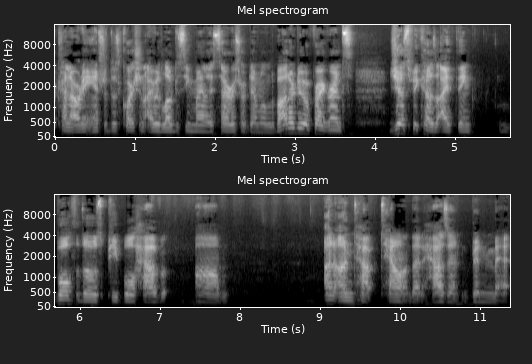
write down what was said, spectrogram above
kind of already answered this question. I would love to see Miley Cyrus or Demi Lovato do a fragrance, just because I think both of those people have um, an untapped talent that hasn't been met.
